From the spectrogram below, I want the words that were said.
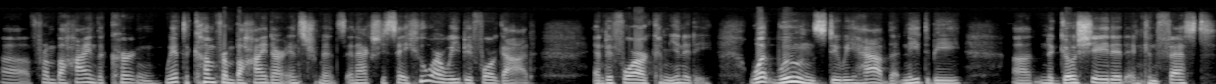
uh, from behind the curtain. We have to come from behind our instruments and actually say, who are we before God and before our community? What wounds do we have that need to be uh, negotiated and confessed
